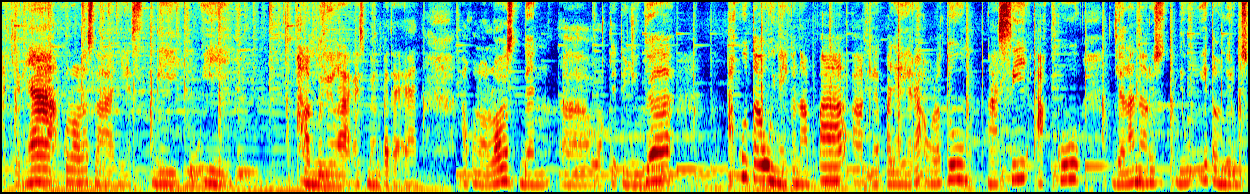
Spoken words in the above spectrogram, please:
akhirnya aku lolos lah di, di UI alhamdulillah SBMPTN aku lolos dan uh, waktu itu juga aku tahu ini kenapa uh, kayak pada akhirnya Allah tuh ngasih aku jalan harus di UI tahun 2019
